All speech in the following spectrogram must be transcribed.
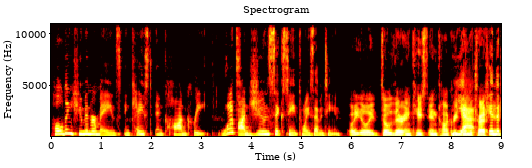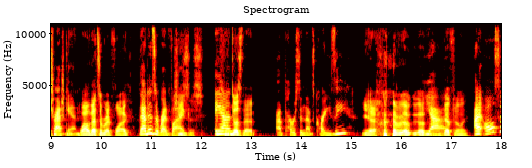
holding human remains encased in concrete What? on June 16th, 2017. wait, wait. So they're encased in concrete yeah, in the trash can. In the trash can. Wow, that's a red flag. That is a red flag. Jesus. Like, who And- does that? A person that's crazy. Yeah. Uh, uh, Yeah. Definitely. I also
